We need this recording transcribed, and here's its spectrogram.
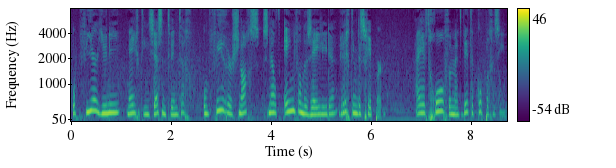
Op 4 juni 1926, om 4 uur s'nachts, snelt een van de zeelieden richting de schipper. Hij heeft golven met witte koppen gezien.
